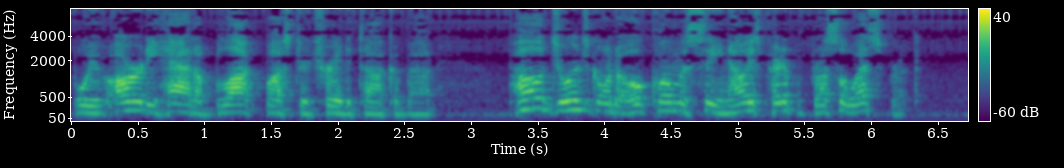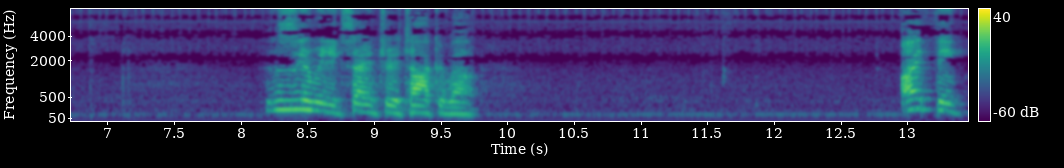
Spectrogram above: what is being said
but we've already had a blockbuster trade to talk about. Paul George going to Oklahoma City. Now he's paired up with Russell Westbrook. This is going to be an exciting trade to talk about. I think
